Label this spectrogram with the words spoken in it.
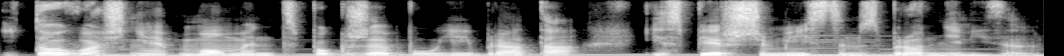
I to właśnie moment pogrzebu jej brata jest pierwszym miejscem zbrodni Lizel.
